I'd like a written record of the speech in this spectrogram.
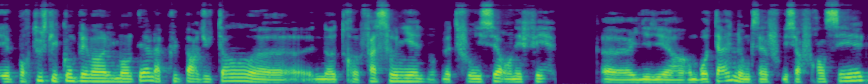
Et pour tout ce qui est complément alimentaire, la plupart du temps, notre façonnier, donc notre fournisseur, en effet, euh, il est en Bretagne, donc c'est un fournisseur français.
